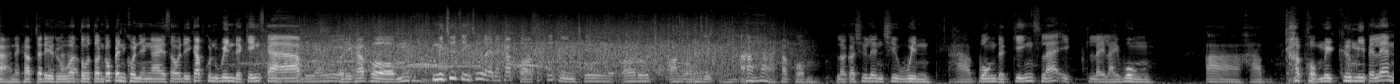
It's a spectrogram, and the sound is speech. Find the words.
มานะครับ จะได้รู้ว่าตัวตนเขาเป็นคนยังไง สวัสดีครับคุณวินเดอะกิงส์ครับสวัสดีครับ สวัสดีครับผมคุณมีชื่อจริงชื่ออะไรนะครับ ขอสักนิดหนึ่งชื่ออรุณออนวันจิตอ่าครับผม แล้วก็ชื่อเล่นชื่อวินครับวง The Kings และอีกหลาย ๆ วง อ่าครับ ครับผมมีคือมีไปเล่น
